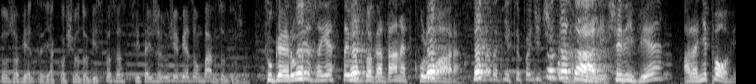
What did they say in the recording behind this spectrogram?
dużo wiedzy jako środowisko, z racji tej, że ludzie wiedzą bardzo dużo. Sugeruje, że jest to już dogadane w kuluarach. Ja nawet nie chcę powiedzieć, czy Dogadali. Czyli wie, ale nie powie.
